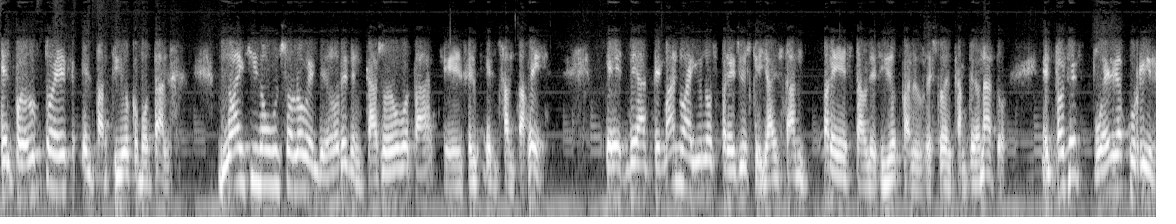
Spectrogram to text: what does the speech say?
El producto es el partido como tal. No hay sino un solo vendedor en el caso de Bogotá, que es el, el Santa Fe. Eh, de antemano hay unos precios que ya están preestablecidos para el resto del campeonato. Entonces puede ocurrir,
